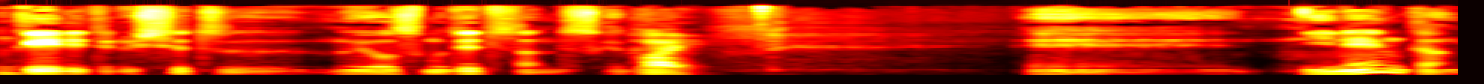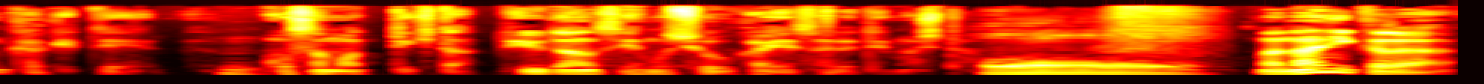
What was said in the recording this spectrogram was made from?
受け入れてる施設の様子も出てたんですけど、はい、えー、2年間かけて収まってきたという男性も紹介されてました、まあ、何かが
